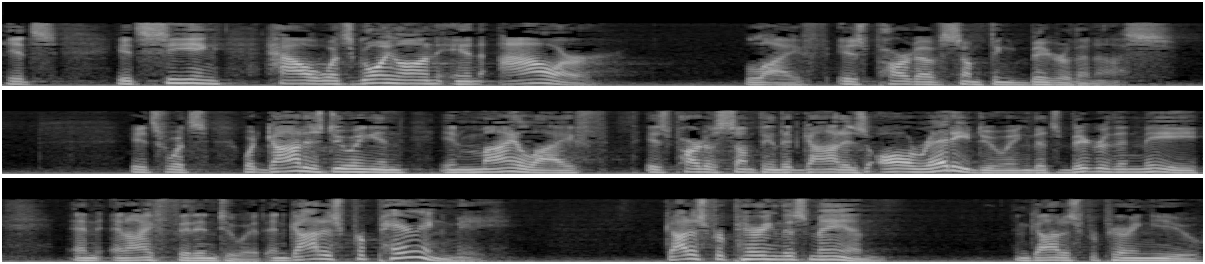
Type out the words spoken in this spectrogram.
It's, it's seeing how what's going on in our life is part of something bigger than us. It's what's, what God is doing in, in my life is part of something that God is already doing that's bigger than me, and, and I fit into it. And God is preparing me. God is preparing this man, and God is preparing you.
